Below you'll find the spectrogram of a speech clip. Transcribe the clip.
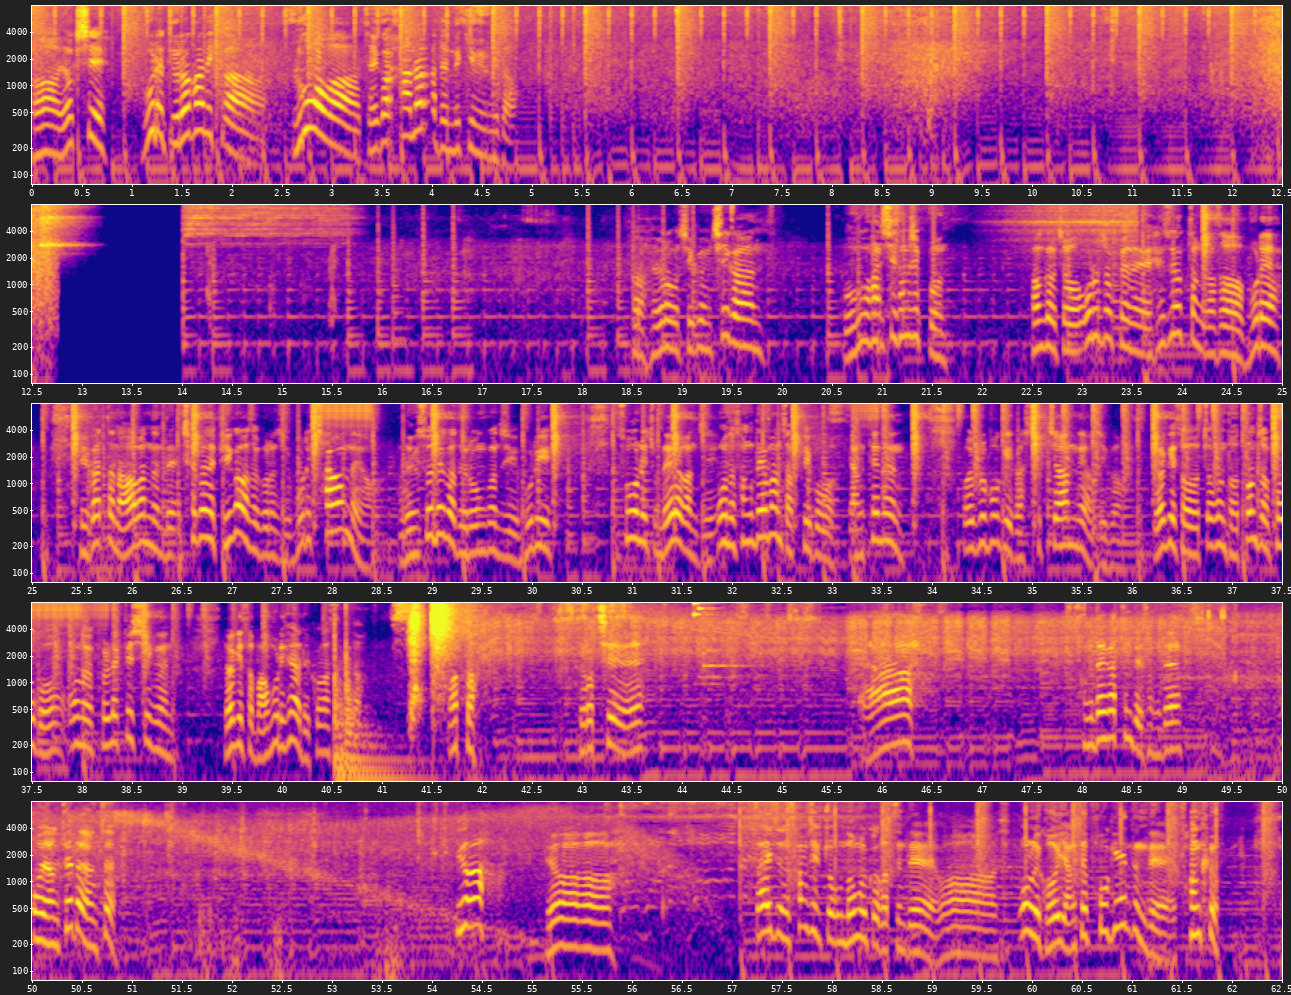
아 역시 물에 들어가니까 루어와 제가 하나가 된 느낌입니다 자 여러분 지금 시간 오후 1시 30분. 방금 저 오른쪽 편에 해수욕장 가서 물에 비 갔다 나와봤는데 최근에 비가 와서 그런지 물이 차갑네요. 냉수대가 들어온 건지 물이 수온이 좀 내려간지. 오늘 상대만 잡히고 양태는 얼굴 보기가 쉽지 않네요 지금. 여기서 조금 더 던져보고 오늘 플랫피싱은 여기서 마무리 해야 될 것 같습니다. 왔다. 그렇지. 아 성대 같은데 성대. 어 양태다 양태 이야 야. 사이즈는 30 조금 넘을 것 같은데 와 오늘 거의 양태 포기했는데 방금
